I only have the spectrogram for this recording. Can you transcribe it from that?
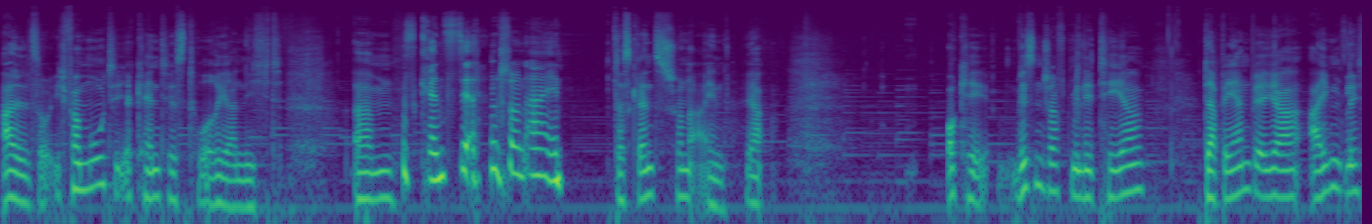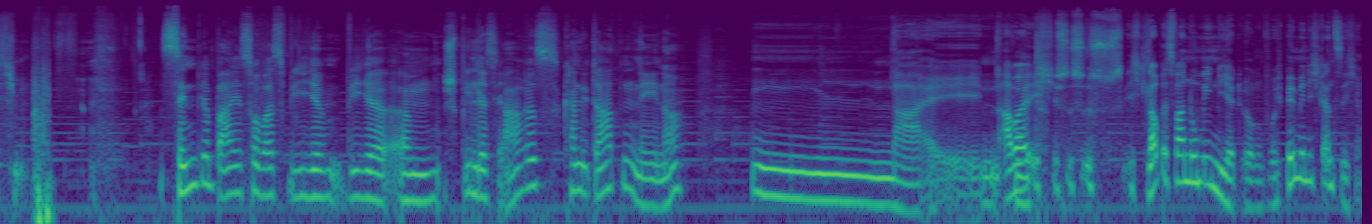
also, ich vermute, ihr kennt Historia nicht. Ähm, das grenzt ja dann schon ein. das grenzt schon ein, ja. Okay, Wissenschaft, Militär, da wären wir ja eigentlich. Sind wir bei sowas wie, wie ähm, Spiel des Jahres Kandidaten? Nee, ne? Mm, Nein, aber Gut. ich, es, ich glaube, es war nominiert irgendwo. Ich bin mir nicht ganz sicher.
